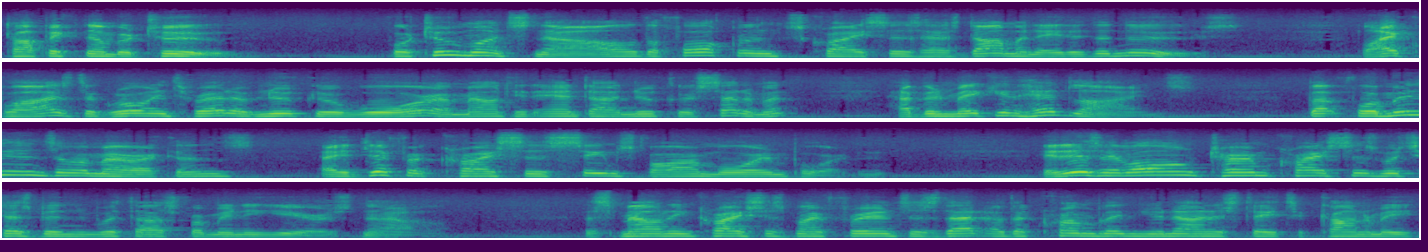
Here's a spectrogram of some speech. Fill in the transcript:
Topic number 2 For two months now the Falklands crisis has dominated the news. Likewise the growing threat of nuclear war and mounting anti-nuclear sentiment have been making headlines, but for millions of Americans a different crisis seems far more important. It is a long-term crisis which has been with us for many years now. This mounting crisis, my friends, is that of the crumbling United States economy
